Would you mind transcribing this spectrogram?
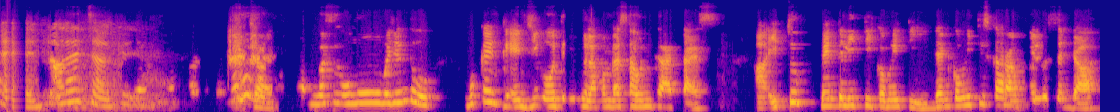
kan? Tak belajar ke? Masa umur macam tu. Bukan ke NGO terima 18 tahun ke atas. Ah itu mentality community dan community sekarang perlu sedar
